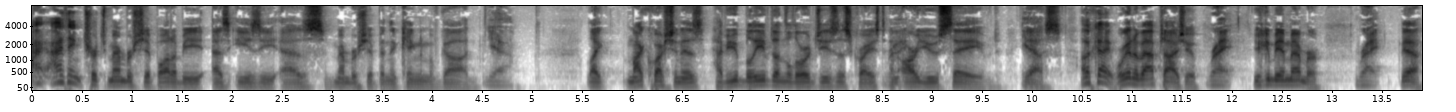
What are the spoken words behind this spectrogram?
I, I think church membership ought to be as easy as membership in the kingdom of God. Yeah. Like, my question is, have you believed on the Lord Jesus Christ and are you saved? Yes. Okay, we're going to baptize you. Right. You can be a member. Right. Yeah.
